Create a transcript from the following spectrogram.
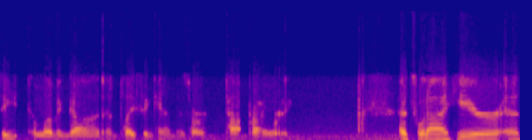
seat to loving God and placing Him as our top priority. That's what I hear as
